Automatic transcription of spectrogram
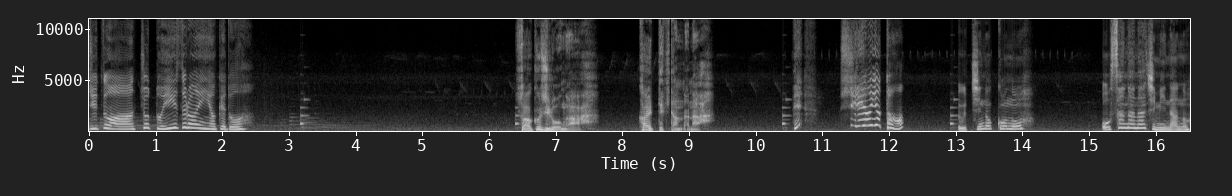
実はちょっと言いづらいんやけど作次郎が帰ってきたんだな。え？知り合いやったうちの子の幼なじみなの。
